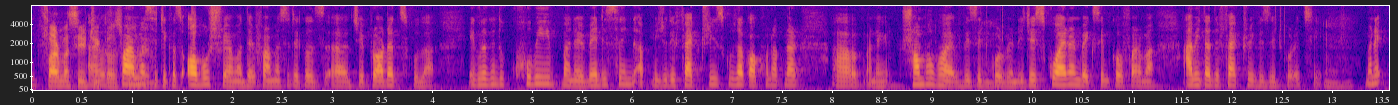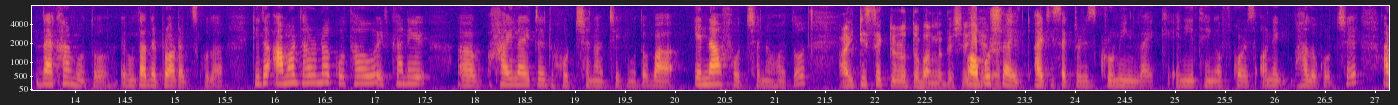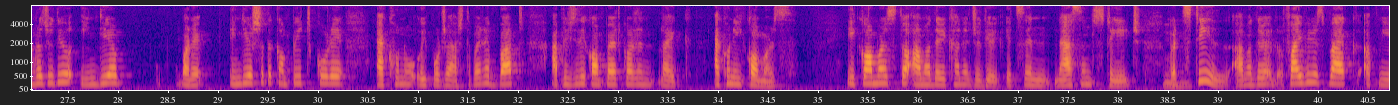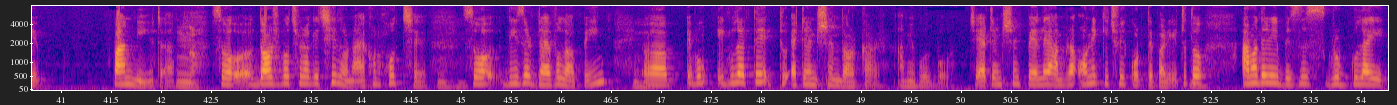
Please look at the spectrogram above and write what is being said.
ফার্মাসিউটিক্যালস অবশ্যই আমাদের ফার্মাসিউটিক্যালস যে প্রোডাক্টসগুলা এগুলো কিন্তু খুবই মানে মেডিসিন আপনি যদি ফ্যাক্টরিজগুলা কখন আপনার মানে সম্ভব হয় ভিজিট করবেন এই যে স্কোয়ার অ্যান্ড বেক্সিমকো ফার্মা আমি তাদের ফ্যাক্টরি ভিজিট করেছি। মানে দেখার মতো এবং তাদের প্রোডাক্টসগুলা কিন্তু আমার ধারণা কোথাও এখানে হাইলাইটেড হচ্ছে না ঠিক মতো বা এনাফ হচ্ছে না হয়তো। আইটি সেক্টরও তো বাংলাদেশে অবশ্যই IT sector is grooming like anything course অনেক ভালো করছে। আমরা যদিও ইন্ডিয়া মানে ইন্ডিয়ার সাথে কম্পিট করে এখনও ওই পর্যায়ে আসতে পারি না বাট আপনি যদি কম্পেয়ার করেন লাইক এখন ই কমার্স ই কমার্স তো আমাদের এখানে যদিও it's an nascent stage but still আমাদের ফাইভ ইয়ার্স ব্যাক আপনি পাননি এটা। সো দশ বছর আগে ছিল না এখন হচ্ছে। সো দিজ আর ডেভেলপিং এবং এগুলাতে একটু অ্যাটেনশন দরকার আমি বলব। যে অ্যাটেনশন পেলে আমরা অনেক কিছুই করতে পারি। এটা তো আমাদের এই বিজনেস গ্রুপগুলাই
